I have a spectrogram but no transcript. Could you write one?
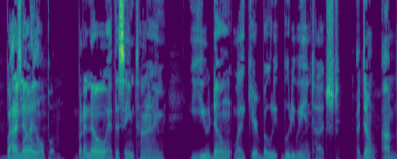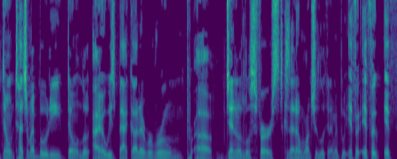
But I wanna know- help them. But I know at the same time, you don't like your booty booty being touched. I don't. Um, don't touch my booty. Don't look. I always back out of a room, uh, genitals first, because I don't want you looking at my booty. If if if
